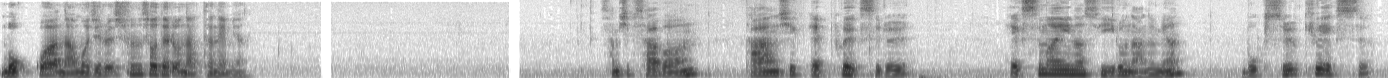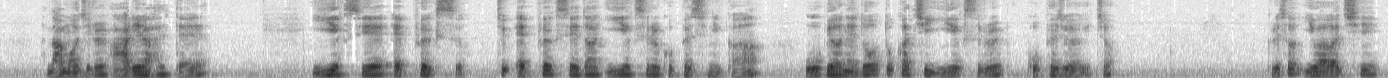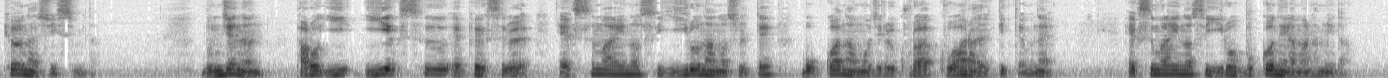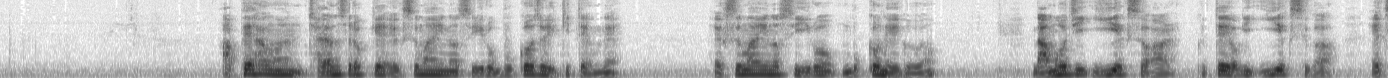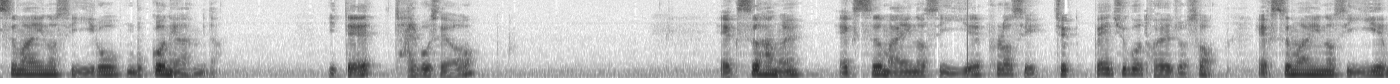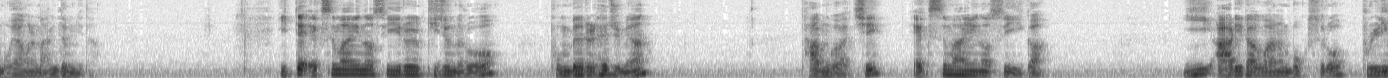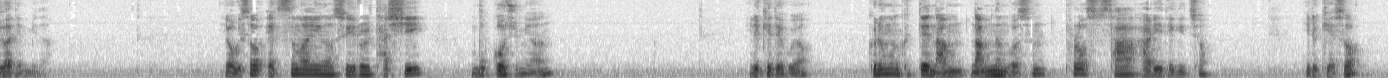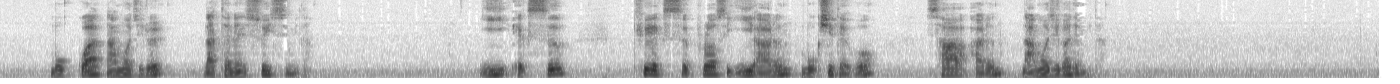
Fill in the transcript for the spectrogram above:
목과 나머지를 순서대로 나타내면. 34번 다항식 fx를 x-2로 나누면 몫을 qx 나머지를 r이라 할 때 2x의 fx 즉 fx에다 2x를 곱했으니까 우변에도 똑같이 2x를 곱해줘야겠죠? 그래서 이와 같이 표현할 수 있습니다 문제는 바로 이 EX, FX를 X-2로 나눴을 때 목과 나머지를 구라, 구하라 했기 때문에 X-2로 묶어내야만 합니다. 앞에 항은 자연스럽게 X-2로 묶어져 있기 때문에 X-2로 묶어내고요. 나머지 EXR, 그때 여기 EX가 X-2로 묶어내야 합니다. 이때 잘 보세요. x항을 x-2에 플러스 2, 즉 빼주고 더해줘서 x-2의 모양을 만듭니다. 이때 x-2를 기준으로 분배를 해주면 다음과 같이 x-2가 2r이라고 하는 몫으로 분리가 됩니다. 여기서 x-1을 다시 묶어주면 이렇게 되고요. 그러면 그때 남, 남는 것은 플러스 4r이 되겠죠. 이렇게 해서 목과 나머지를 나타낼 수 있습니다. 2x, qx 플러스 2r은 몫이 되고 4r은 나머지가 됩니다.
